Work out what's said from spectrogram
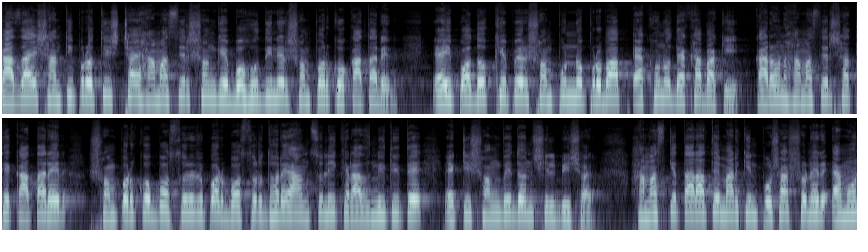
গাজায় শান্তি প্রতিষ্ঠায় হামাসের সঙ্গে বহুদিনের সম্পর্ক কাতারের। এই পদক্ষেপের সম্পূর্ণ প্রভাব এখনও দেখা বাকি, কারণ হামাসের সাথে কাতারের সম্পর্ক বছরের পর বছর ধরে আঞ্চলিক রাজনীতিতে একটি সংবেদনশীল বিষয়। হামাসকে তাড়াতে মার্কিন প্রশাসনের এমন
